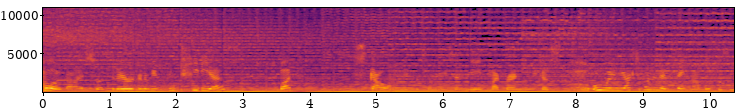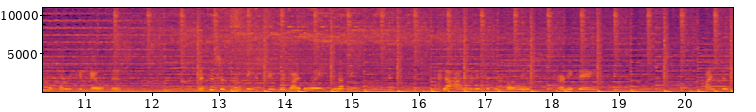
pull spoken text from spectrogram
Hello guys, so today we're gonna be playing TDS, but Scout only for some reason. Me, my friend, just, oh wait, we actually got an insane map. Let's just see how far we can go with this. This is just something stupid, by the way. Nothing that I wanted to propose or anything. I'm just,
